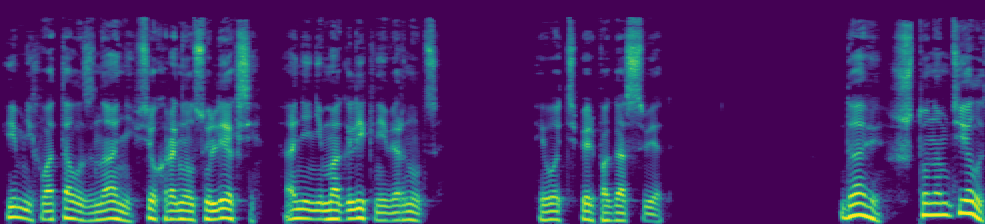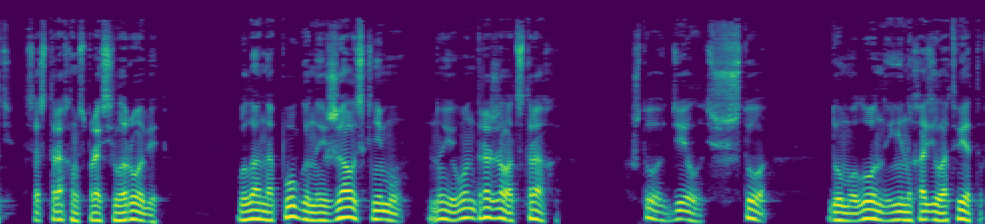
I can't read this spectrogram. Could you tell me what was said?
Им не хватало знаний, все хранилось у Лекси, они не могли к ней вернуться. И вот теперь погас свет. «Дави, что нам делать?» – со страхом спросила Робби. Была напугана и жалась к нему, но и он дрожал от страха. «Что делать? Что?» – думал он и не находил ответов.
